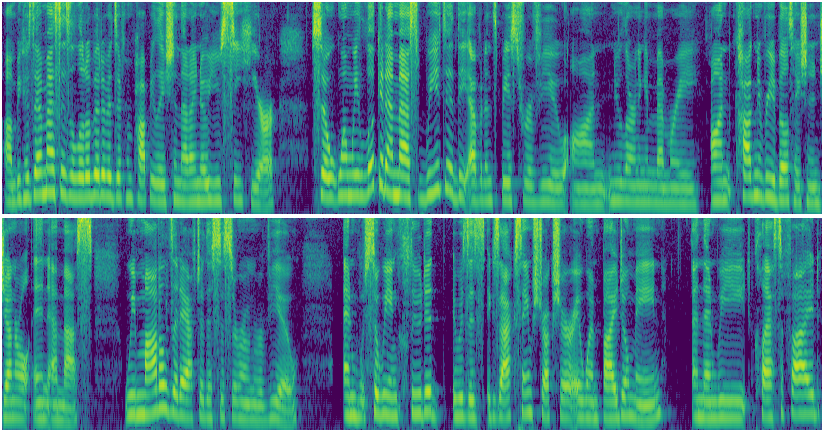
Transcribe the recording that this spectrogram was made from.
um, because MS is a little bit of a different population that I know you see here. So when we look at MS, we did the evidence-based review on new learning and memory, on cognitive rehabilitation in general in MS. We modeled it after the Cicerone review. And so we included, it was this exact same structure. It went by domain. And then we classified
